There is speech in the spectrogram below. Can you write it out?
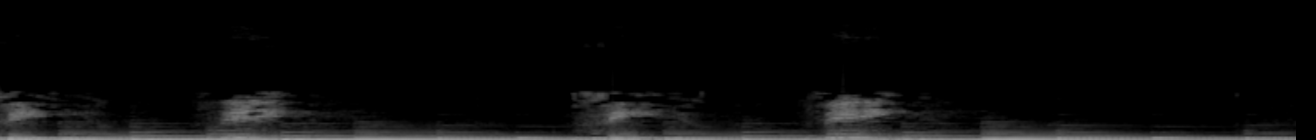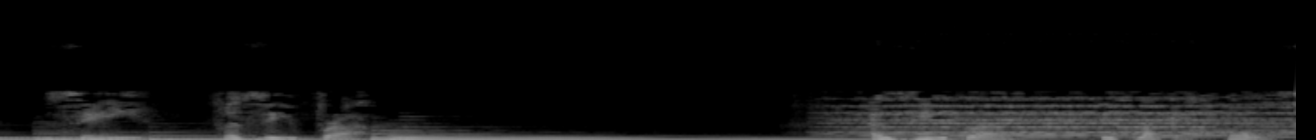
Z, Z Z, Z Z for zebra. A zebra is like a horse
